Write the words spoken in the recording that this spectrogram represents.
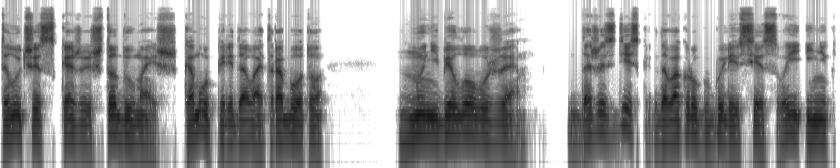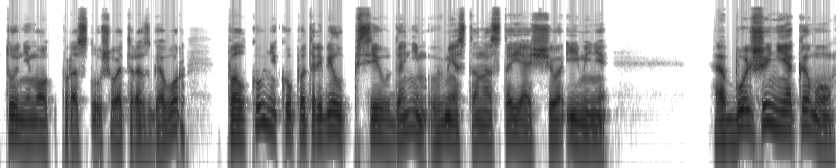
Ты лучше скажи, что думаешь? Кому передавать работу? Ну не Белов уже. Даже здесь, когда вокруг были все свои и никто не мог прослушивать разговор, полковник употребил псевдоним вместо настоящего имени. «А больше некому»,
